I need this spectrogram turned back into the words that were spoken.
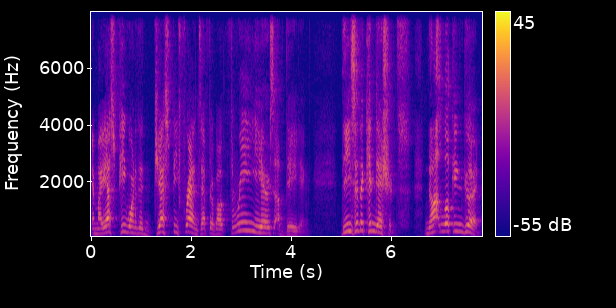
and my SP wanted to just be friends after about three years of dating. These are the conditions. Not looking good,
